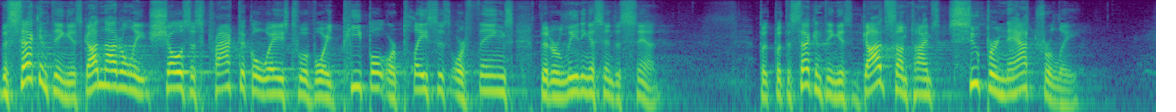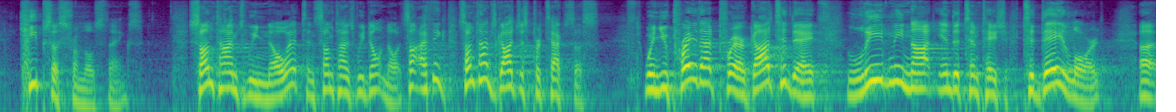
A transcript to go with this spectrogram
The second thing is, God not only shows us practical ways to avoid people or places or things that are leading us into sin, but, but the second thing is, God sometimes supernaturally keeps us from those things. Sometimes we know it, and sometimes we don't know it. So I think sometimes God just protects us. When you pray that prayer, God, today, lead me not into temptation. Today, Lord, uh,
